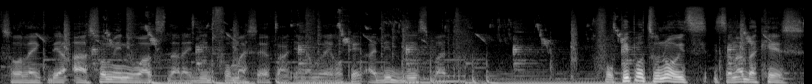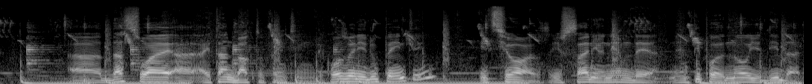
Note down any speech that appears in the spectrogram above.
So like there are so many works that I did for myself, and, and I'm like, okay, I did this, but for people to know, it's it's another case. Uh, that's why I, I turned back to painting because when you do painting, it's yours. You sign your name there, and people know you did that.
